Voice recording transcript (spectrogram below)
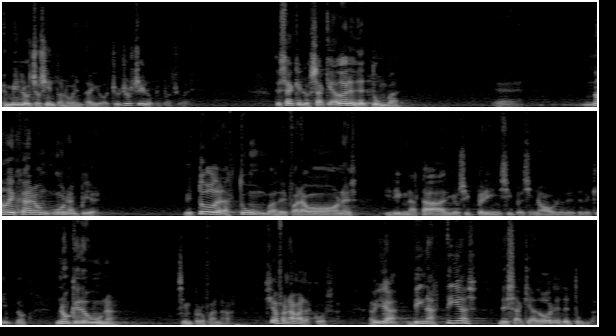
en 1898. Yo sé lo que pasó ahí. Usted sabe que los saqueadores de tumbas eh, no dejaron una en pie. De todas las tumbas de faraones y dignatarios y príncipes y nobles del Egipto, no quedó una sin profanar. Se afanaban las cosas. Había dinastías de saqueadores de tumbas.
